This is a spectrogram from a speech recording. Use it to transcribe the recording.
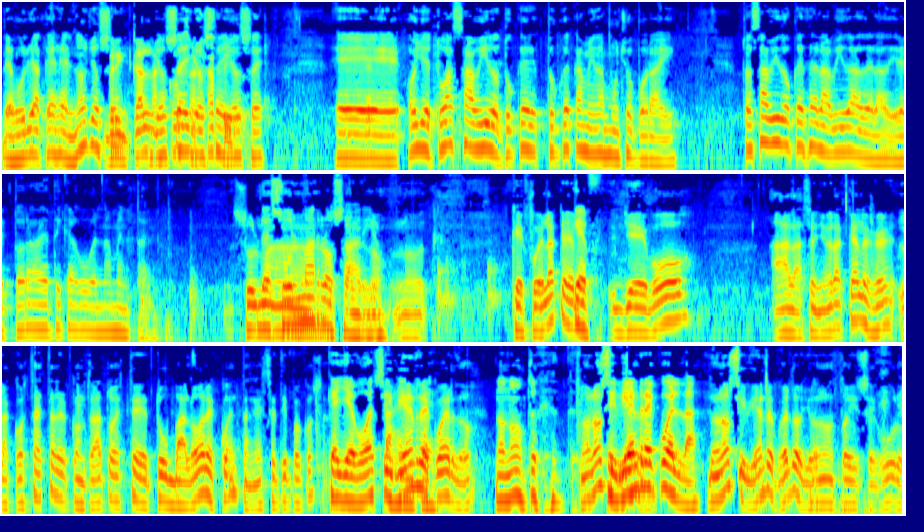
De Julia él, no, yo sé. Brincar las yo sé, yo sé, yo sé. Eh, oye, tú has sabido, tú que, tú que caminas mucho por ahí, ¿tú has sabido qué es de la vida de la directora de ética gubernamental? De Zulma Rosario. que fue la que, llevó a la señora Kelleher la costa esta del contrato este tus valores cuentan ese tipo de cosas. Que llevó a esta si bien recuerdo. No no, no, no si, bien, recuerda. No no si bien recuerdo yo no estoy seguro.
